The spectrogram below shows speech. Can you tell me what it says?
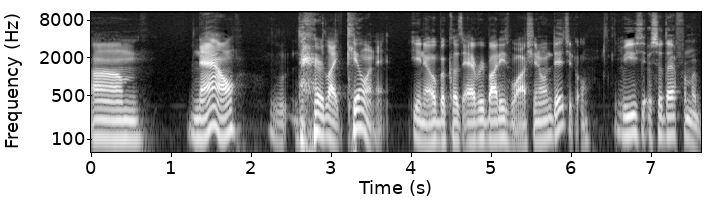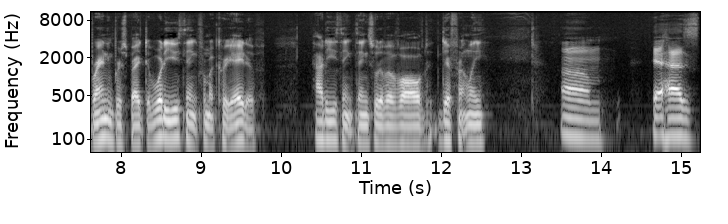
Um, now they're like killing it, you know, because everybody's watching on digital. You th- so that from a branding perspective, what do you think from a creative? How do you think things would have evolved differently? Um, it has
